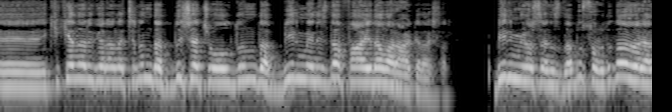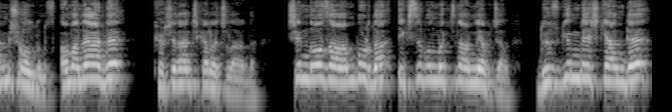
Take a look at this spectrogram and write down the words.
e, iki kenarı gören açının da dış açı olduğunu da bilmenizde fayda var arkadaşlar. Bilmiyorsanız da bu soruda da öğrenmiş oldunuz. Ama nerede? Köşeden çıkan açılarda. Şimdi o zaman burada x'i bulmak için hamle yapacağım. Düzgün beşgende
